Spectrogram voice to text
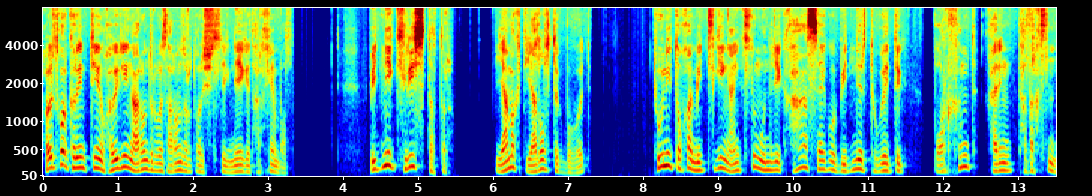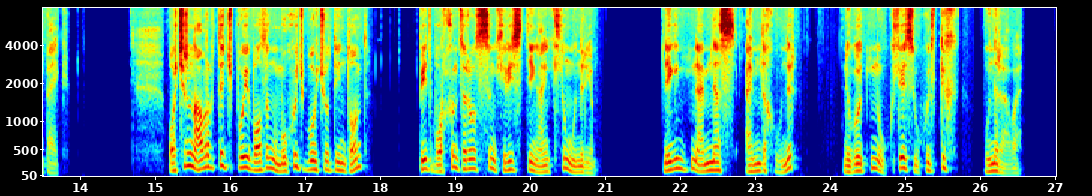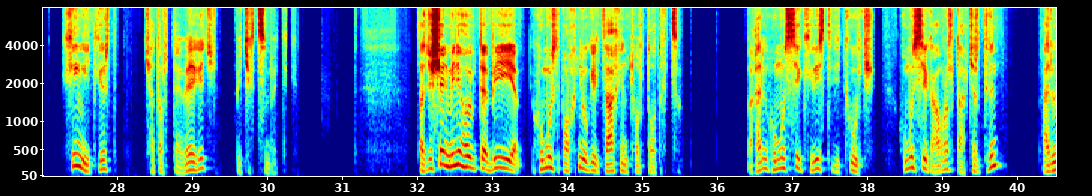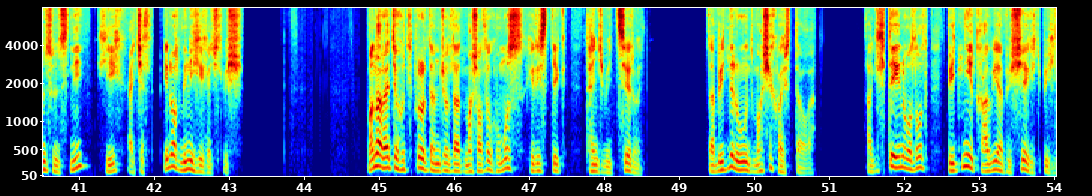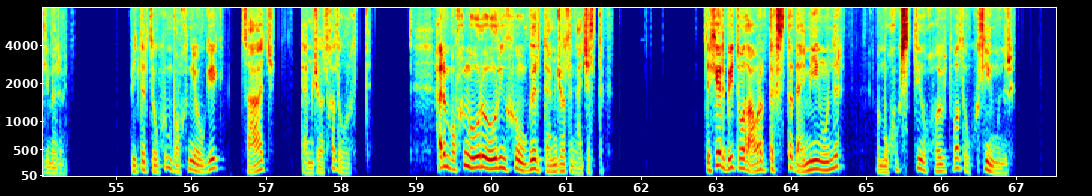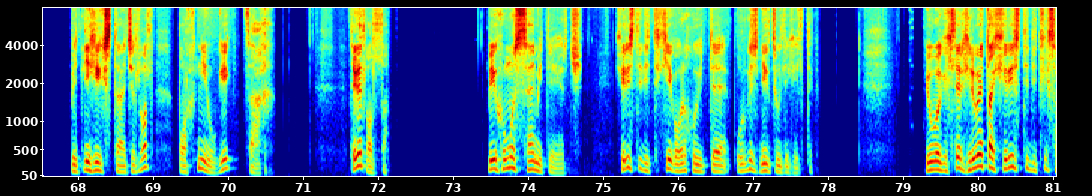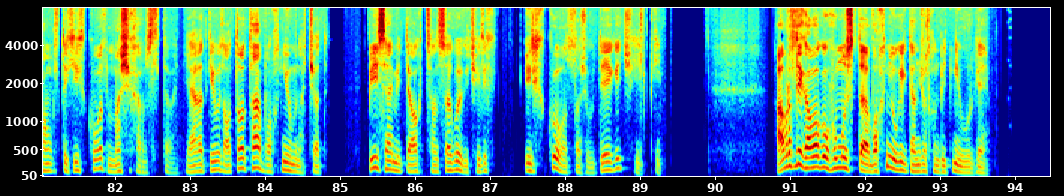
2 дугаар Коринтын 2-ын 14-өөс 16 дугаар ишлэлийг нээгээд харах юм бол биднийг Христ дотор ямагт ялуулдаг бөгөөд түүний тухай мэдлэгийн анхлан үнэрийг хаа сайгүй биднэр түгээдэг бурханд харин талархал нь байг. Учир нь аврагдж буй болон мөхөж буйчуудын дунд бид бурхан зориулсан Христийн анхлан үнэр юм. Нэгэнд нь амнаас амьдах үнэр, нөгөөд нь үхлээс үхэлдэх үнэр аваа. Хин эдгэрт чадвартай вэ гэж бичигдсэн байдаг. За жишээ нь миний хувьд би хүмүүст бурхны үгийг заахын тулд дуудагдсан. Харин хүмүүсийг Христэд итгүүлж хүмүүсийг авралт авчирдаг нь ариун сүнсний хийх ажил. Энэ бол миний хийх ажил биш. Манай радио хөтөлбөрөөр дамжуулаад маш олон хүмүүс Христийг таньж мэдсээр байна. За бид нар үүнд маш их баяртай байгаа. А гэхдээ энэ бол бидний гавья биш ээ гэж би хэлмээр байна. Бид нар зөвхөн Бурхны үгийг зааж дамжуулах л үүрэгтэй. Харин Бурхан өөрөө өөрийнхөө үгээр дамжуулан ажилдаг. Тэгэхээр бид бол аврагдагчдад амийн үнэр мөхөксдийн хувьд бол үхлийн үнэр. Бидний хийх ёстой ажил бол Бурхны үгийг заах. Тэгэл боллоо. Би хүмүүс сайн мэдээ ярьж Христэд итгэхийг урих үедээ үргэлж нэг зүйлийг хэлдэг. Юу вэ гэхлээр хэрвээ та Христэд итгэх сонголтыг хийхгүй бол маш их харамсалтай байна. Яагад гэвэл одоо та Бурхны өмнө очиод би сайн мэдээ огт сонсоогүй гэж хэлэх ирэхгүй боллоо шүү дээ гэж хэлдэг юм. Авралыг аваагүй хүмүүст Бурхны үгийг дамжуулах нь бидний үүргээ.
